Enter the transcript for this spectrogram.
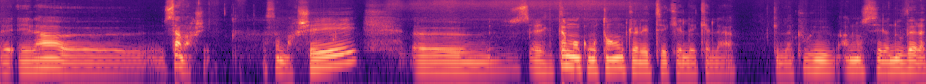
Et, et là, euh, ça a marché. Ça a marché. Euh, elle était tellement contente qu'elle était, qu'elle, qu'elle a, qu'elle a couru annoncer la nouvelle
